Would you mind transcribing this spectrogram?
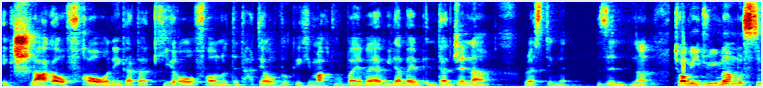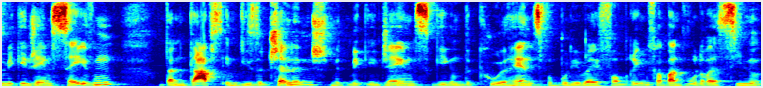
ich schlage auf Frauen, ich attackiere auf Frauen und das hat er auch wirklich gemacht, wobei wir ja wieder beim Intergender Wrestling sind. Ne? Tommy Dreamer musste Mickey James saven. Und dann gab es eben diese Challenge mit Mickey James gegen The Cool Hands, wo Bully Ray vom Ring verbannt wurde, weil, Sino,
